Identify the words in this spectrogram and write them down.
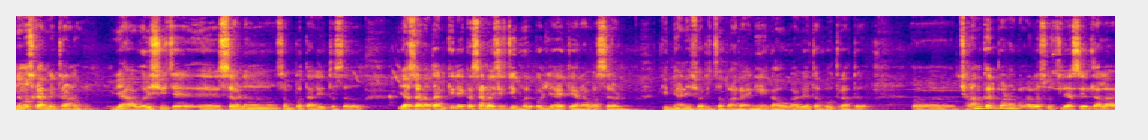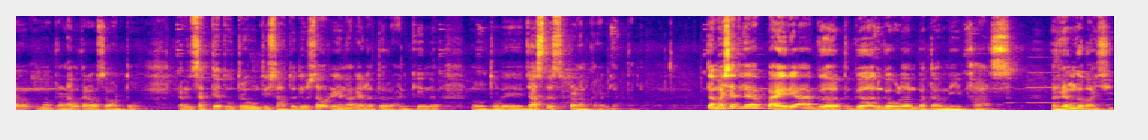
नमस्कार मित्रांनो. या वर्षीचे सण संपत आले. तसं या सणात आणखीन एका सणाची जी भर पडली आहे तेरावा सण की ज्ञानेश्वरीचं पारायण हे गावोगावी आता होत राहतं. छान कल्पना कोणाला सुचली असेल त्याला प्रणाम करावा असा वाटतो. कारण सत्यात उतरवून ती सात दिवसावर नेणाऱ्याला तर आणखीन थोडे जास्तच प्रणाम करावे लागतात. तमाशातल्या पायऱ्या गत गण गवळण बतावणी फास रंगबाजी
